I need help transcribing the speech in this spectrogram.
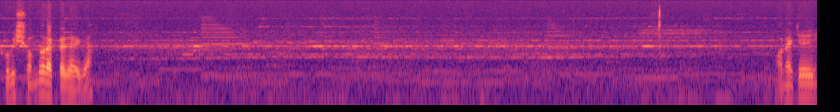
খুবই সুন্দর একটা জায়গা। অনেকেই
